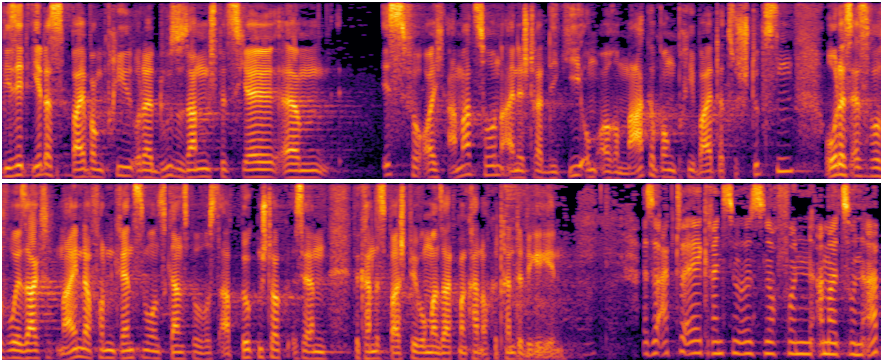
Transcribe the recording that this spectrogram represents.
wie seht ihr das bei Bon Prix oder du, Susanne, speziell? Ähm, ist für euch Amazon eine Strategie, um eure Marke Bon Prix weiter zu stützen? Oder ist es etwas, wo ihr sagt, nein, davon grenzen wir uns ganz bewusst ab? Birkenstock ist ja ein bekanntes Beispiel, wo man sagt, man kann auch getrennte Wege gehen. Also aktuell grenzen wir uns noch von Amazon ab,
